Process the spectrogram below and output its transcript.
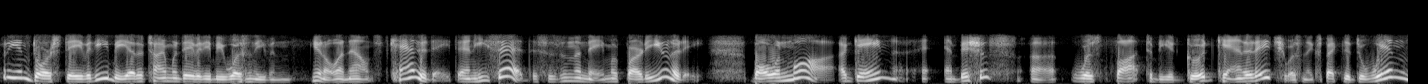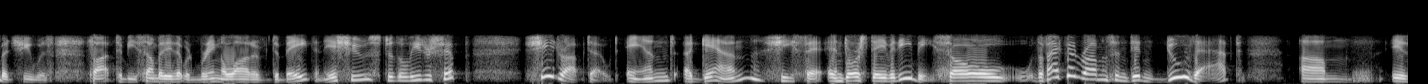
but he endorsed David Eby at a time when David Eby wasn't even, you know, announced candidate. And he said this is in the name of party unity. Bowinn Ma, again, ambitious, uh, was thought to be a good candidate. She wasn't expected to win, but she was thought to be somebody that would bring a lot of debate and issues to the leadership she dropped out, and again she sa- endorsed David Eby. So the fact that Robinson didn't do that um, is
